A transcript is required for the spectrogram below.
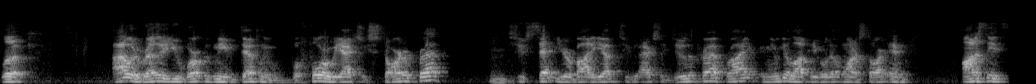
look, I would rather you work with me definitely before we actually start a prep mm-hmm. to set your body up to actually do the prep right. And you'll get a lot of people that want to start. And honestly, it's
